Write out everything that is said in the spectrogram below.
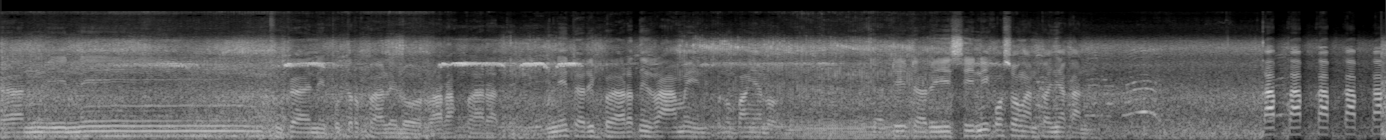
Dan ini juga ini putar balik lur arah barat ini. Dari barat ini rame ini penumpangnya lur. Jadi dari sini kosongan banyakan. Kap kap kap kap kap.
